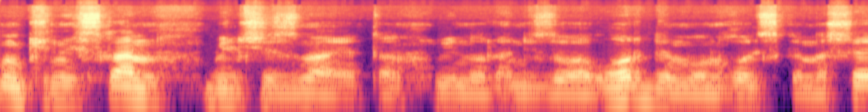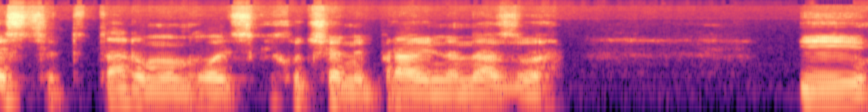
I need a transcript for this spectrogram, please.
Чингісхан більшість знає, та він організував орден, монгольське нашестя, татаро-монгольське, хоча неправильна назва. І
